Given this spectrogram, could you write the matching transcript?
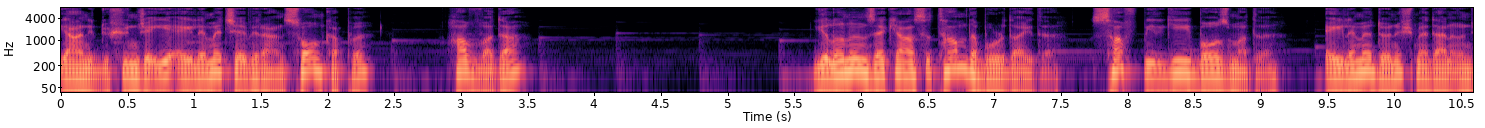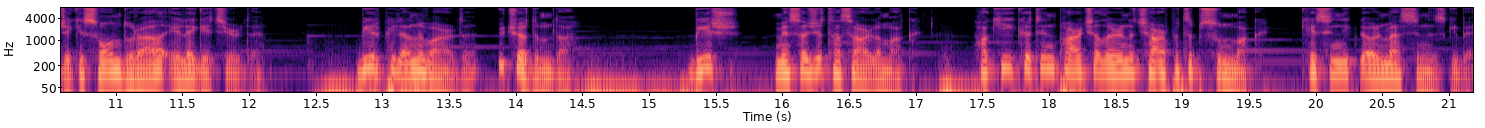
Yani düşünceyi eyleme çeviren son kapı, Havva'da Yılanın zekası tam da buradaydı. Saf bilgiyi bozmadı, eyleme dönüşmeden önceki son durağı ele geçirdi. Bir planı vardı, üç adımda. 1. Mesajı tasarlamak. Hakikatin parçalarını çarpıtıp sunmak. Kesinlikle ölmezsiniz gibi.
